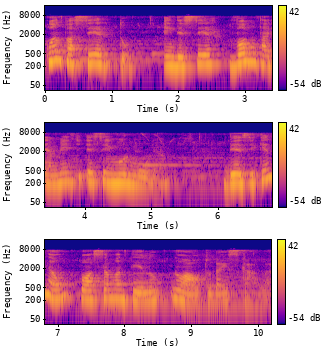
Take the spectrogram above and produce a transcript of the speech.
quanto acerto em descer voluntariamente e sem murmura, desde que não possa mantê-lo no alto da escala.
